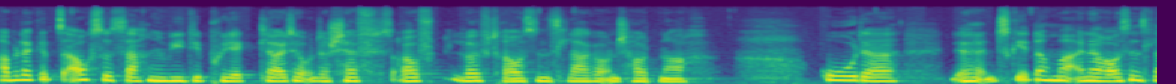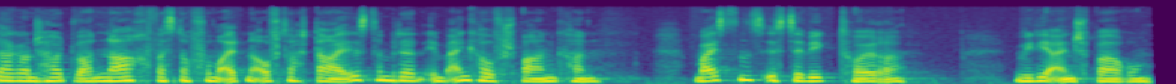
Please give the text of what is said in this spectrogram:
aber da gibt es auch so Sachen wie die Projektleiter und der Chef rauf, läuft raus ins Lager und schaut nach. Oder äh, es geht noch mal einer raus ins Lager und schaut nach, was noch vom alten Auftrag da ist, damit er im Einkauf sparen kann. Meistens ist der Weg teurer, wie die Einsparung.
